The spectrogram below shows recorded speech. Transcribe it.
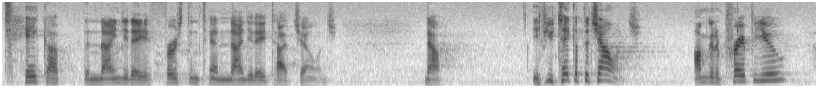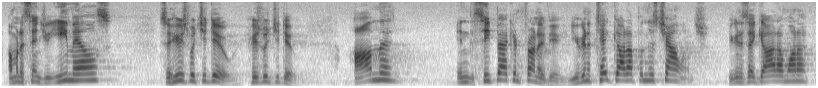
take up the 90 day, first and 10 90 day tithe challenge? Now, if you take up the challenge, I'm going to pray for you. I'm going to send you emails. So here's what you do. Here's what you do. On the in the seat back in front of you, you're going to take God up on this challenge. You're going to say, God, I want to,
